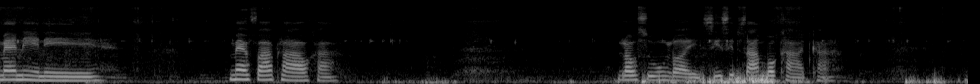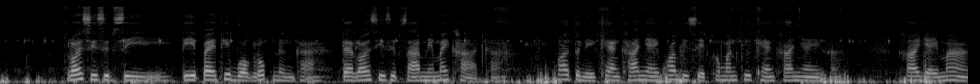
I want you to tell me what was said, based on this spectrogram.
แม่นี่นี่ แม่ฟ้าพลาวค่ะ เราสูงร้อยสี่สิบสามบวขาดค่ะร้อยสี่สิบสี่ตีไปที่บวกลบหนึ่งค่ะ แต่ร้อยสี่สิบสามนี่ไม่ขาดค่ะเพราะตัวนี้แข้งขาใหญ่ความพิเศษของมันคือแข้งขาใหญ่ค่ะขาใหญ่มาก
